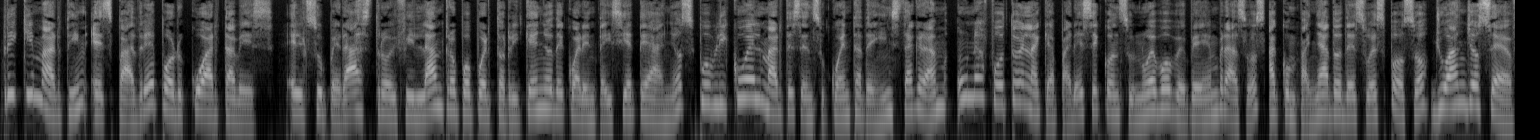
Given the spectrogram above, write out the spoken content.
Ricky Martin es padre por cuarta vez. El superastro y filántropo puertorriqueño de 47 años publicó el martes en su cuenta de Instagram una foto en la que aparece con su nuevo bebé en brazos, acompañado de su esposo, Juan Joseph.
